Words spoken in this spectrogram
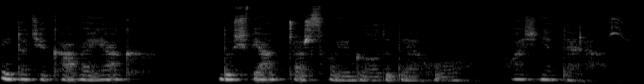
I to ciekawe, jak doświadczasz swojego oddechu właśnie teraz.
